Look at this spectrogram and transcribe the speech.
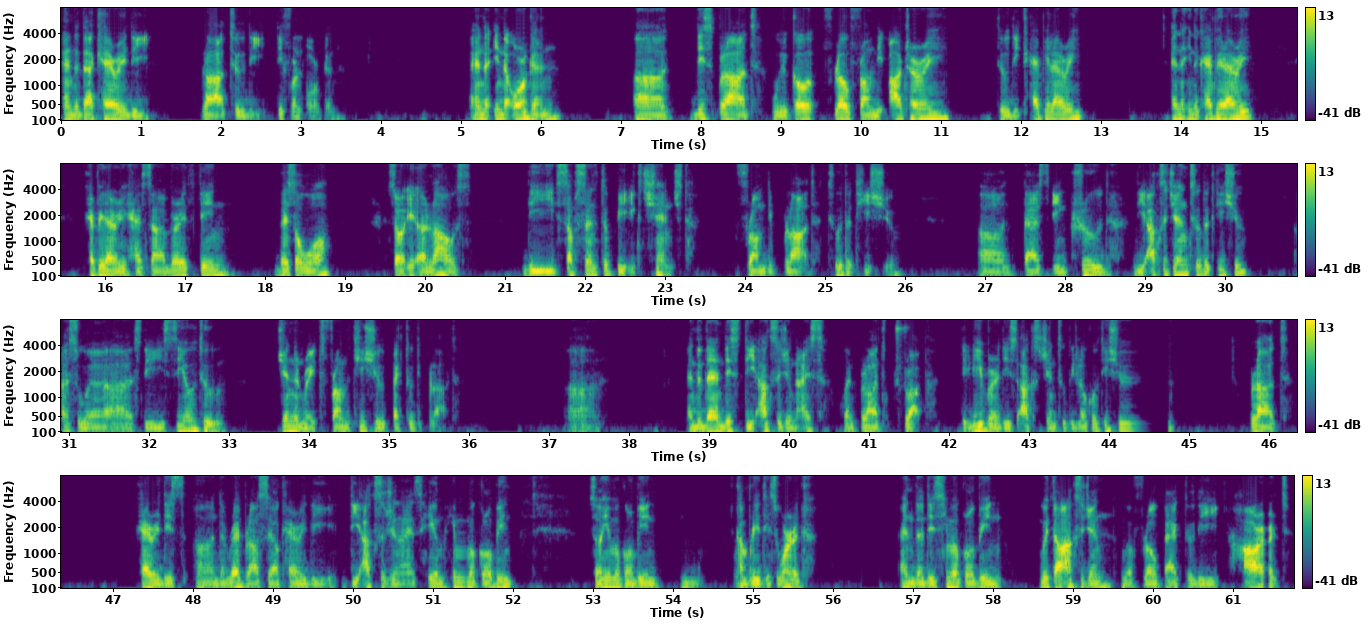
and that carry the blood to the different organ. And in the organ, uh, this blood will go flow from the artery to the capillary. And in the capillary, capillary has a very thin vessel wall. So it allows the substance to be exchanged from the blood to the tissue. Uh, that include the oxygen to the tissue, as well as the CO2 generated from the tissue back to the blood. Uh, and then this deoxygenized when blood drop, deliver this oxygen to the local tissue. Blood carry this, uh, the red blood cell carry the deoxygenized hem hemoglobin. So hemoglobin complete this work and uh, this hemoglobin without oxygen will flow back to the heart,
